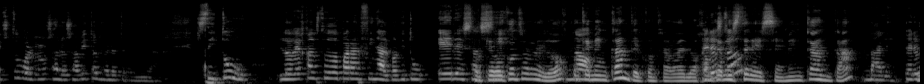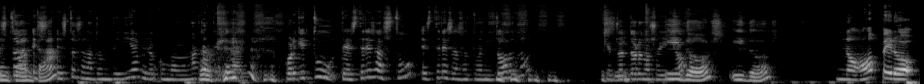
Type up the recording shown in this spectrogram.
esto volvemos a los hábitos del otro día. Si tú lo dejas todo para el final porque tú eres Porque así. voy contra el reloj, porque No. me encanta el contrarreloj, aunque me estrese, me encanta. Vale, pero esto es, esto es una tontería, pero como una ¿Por qué? catedral. Porque tú te estresas tú, estresas a tu entorno, que tu entorno soy Y yo. dos, y dos. No, pero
